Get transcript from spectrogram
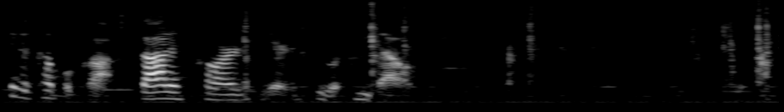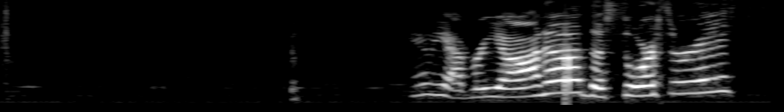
Let's get a couple goddess cards here to see what comes out. Okay, we have Rhiannon, the sorceress,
